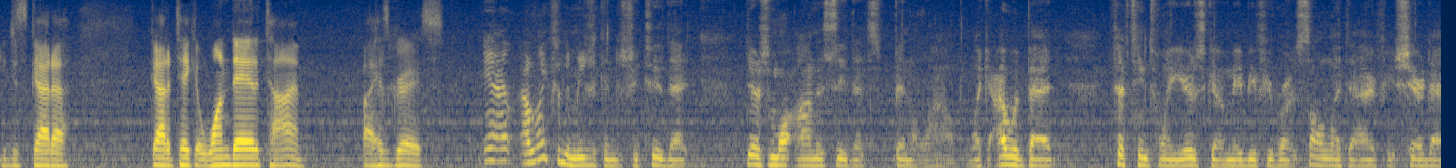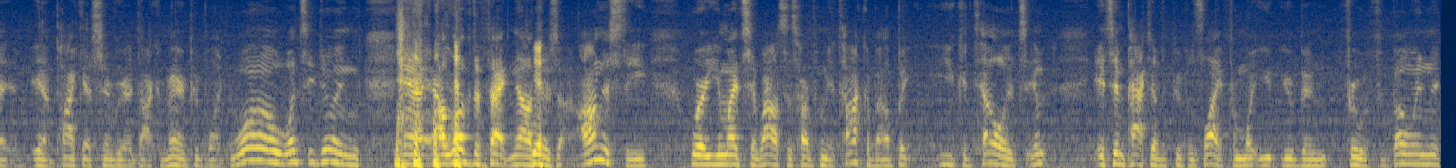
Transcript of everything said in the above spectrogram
you just gotta gotta take it one day at a time. by His grace. Yeah, I, I like for the music industry too that there's more honesty that's been allowed. Like I would bet 15, 20 years ago, maybe if you wrote a song like that, or if you shared that in a podcast interview or a documentary, people like, whoa, what's he doing? And I, I love the fact now Yeah. there's honesty where you might say, wow, this is hard for me to talk about, but you could tell it's it's impact other people's life from what you, you've been through with Bowen.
